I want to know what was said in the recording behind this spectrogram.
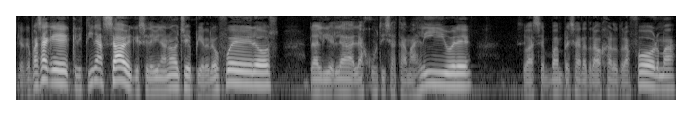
lo que pasa es que Cristina sabe que se le viene anoche, pierde los fueros, la justicia está más libre va a, empezar a trabajar de otra forma.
